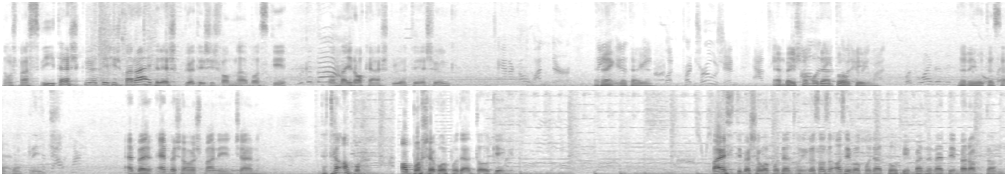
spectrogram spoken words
Na most már sweetes küldetés és már rideres küldetés is van már baszki. Van már egy rakás küldetésünk. Rengeteg. Ebben is van modern talking? Zene jut eszedbe. Nincs. Ebben, ebbe sem most már nincsen. De te abba, abba se volt modern talking. Vice City-ben se volt modern talking, az, az azért volt modern talking benne, mert én beraktam.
